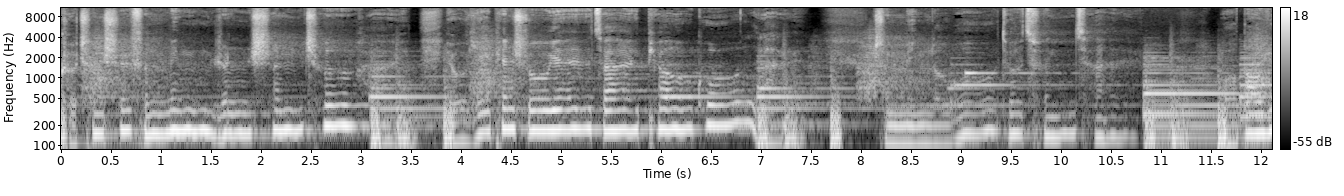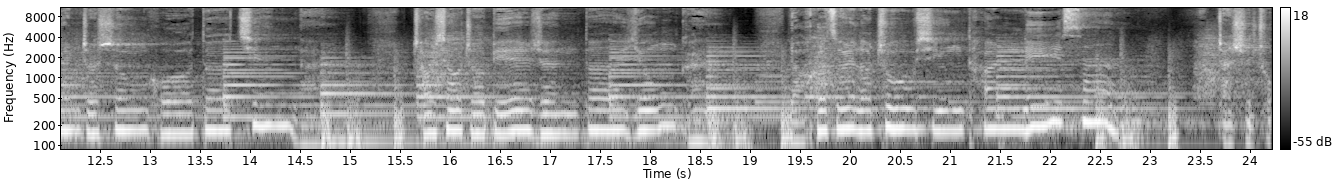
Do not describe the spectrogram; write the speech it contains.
可城市分明人山车海，有一片树叶在飘过来，证明生活的艰难，嘲笑着别人的勇敢，要喝醉了助兴谈离散。展示出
